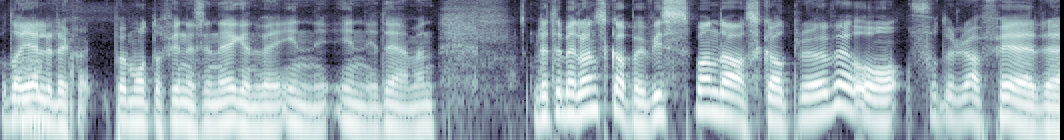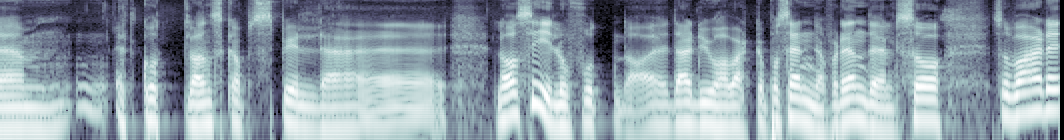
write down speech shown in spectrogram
Og da gjelder det på en måte å finne sin egen vei inn, inn i det. Men dette med landskapet, hvis man da skal prøve å fotografere mm, et godt landskapsbilde, eh, la oss si Lofoten, da, der du har vært, og på Senja for den del, så, så hva er det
